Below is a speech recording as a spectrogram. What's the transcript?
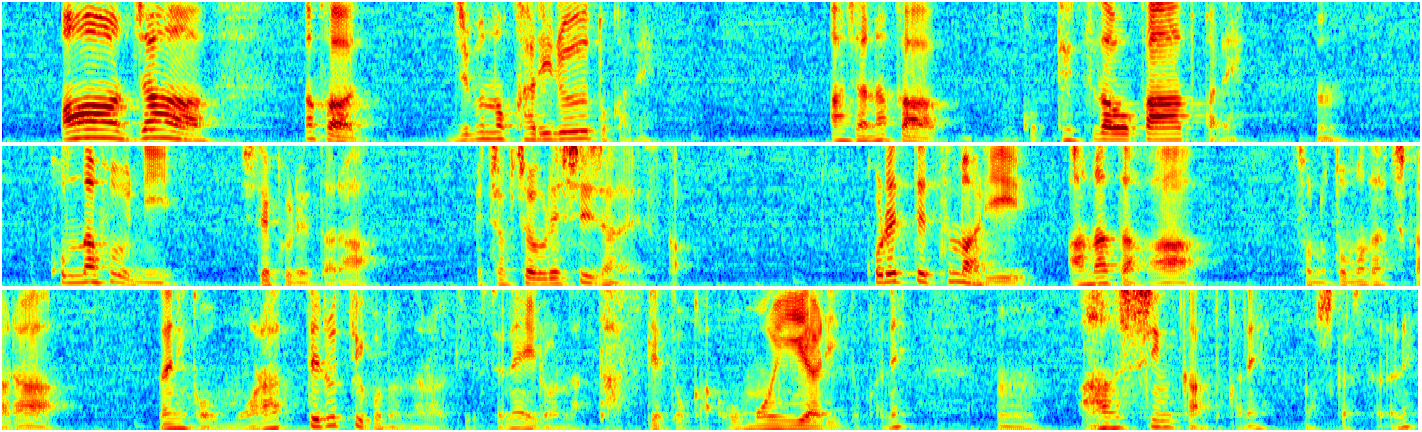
「ああじゃあなんか自分の借りる?」とかね「あじゃあなんか手伝おうか?」とかね、うん、こんな風にしてくれたらめちゃくちゃ嬉しいじゃないですか。これってつまりあなたがその友達から何かをもらってるっていうことになるわけですよね。いろんな助けとか思いやりとかね、うん、安心感とかね。もしかしたらね。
